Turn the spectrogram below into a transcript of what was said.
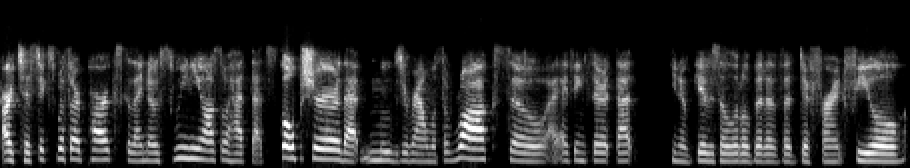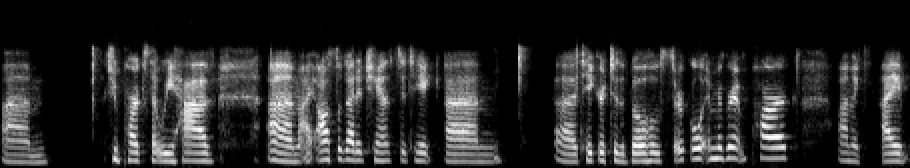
artistics with our parks because I know Sweeney also had that sculpture that moves around with the rocks. So I, I think that that you know gives a little bit of a different feel um, to parks that we have. Um, I also got a chance to take um, uh, take her to the Bohol Circle Immigrant Park. Um, I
